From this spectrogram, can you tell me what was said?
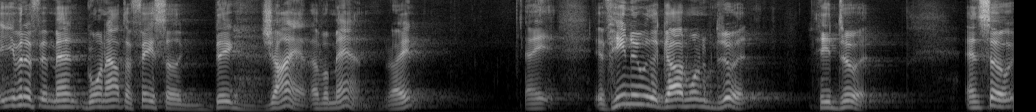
even if it meant going out to face a big giant of a man, right? And he, if he knew that God wanted him to do it, he'd do it. And so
